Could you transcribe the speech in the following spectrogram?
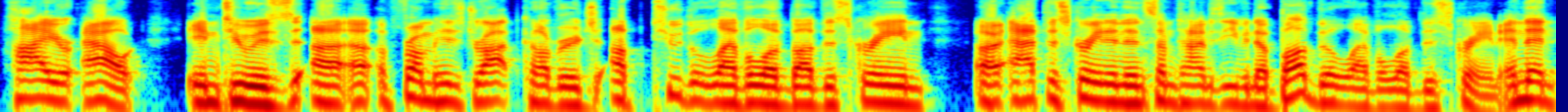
higher out into his uh, uh, from his drop coverage up to the level above the screen uh, at the screen and then sometimes even above the level of the screen and then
